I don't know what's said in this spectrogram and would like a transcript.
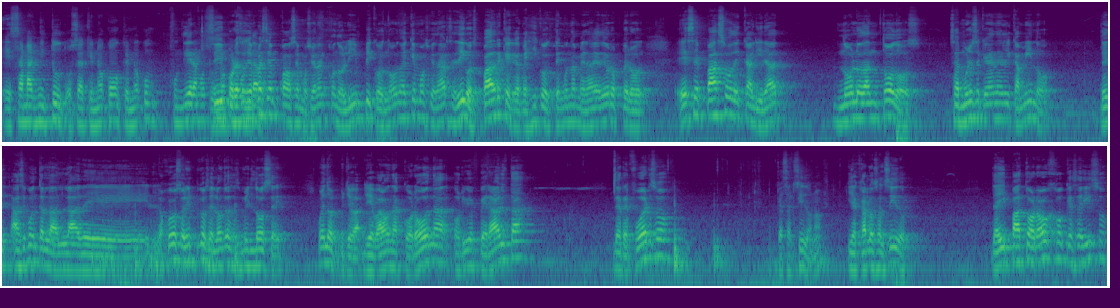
esa magnitud, o sea, que no, como que no confundiéramos. Sí, por eso siempre cuando se emocionan con olímpicos, ¿no? no hay que emocionarse. Digo, es padre que México tenga una medalla de oro, pero ese paso de calidad no lo dan todos. O sea, muchos se quedan en el camino. hace cuenta la, la, de los Juegos Olímpicos de Londres 2012. Bueno, llevaron a Corona, Oribe Peralta, de refuerzo. Y a Salcido, ¿no? Y a Carlos Salcido. De ahí Pato Araujo, ¿qué se hizo?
